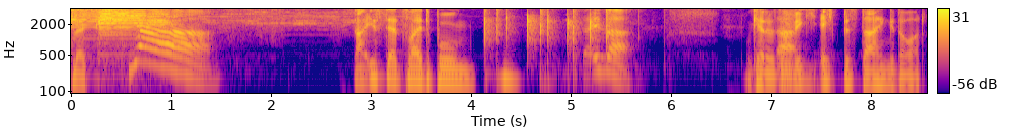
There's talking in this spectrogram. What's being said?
Black. Ja! Da ist der zweite Punkt. Da ist er. Okay, das Da. hat wirklich echt bis dahin gedauert.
